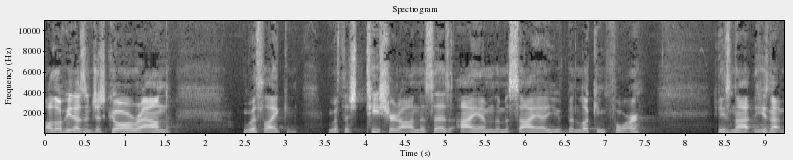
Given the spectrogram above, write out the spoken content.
although he doesn't just go around with like with this t-shirt on that says I am the Messiah you've been looking for. He's not he's not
